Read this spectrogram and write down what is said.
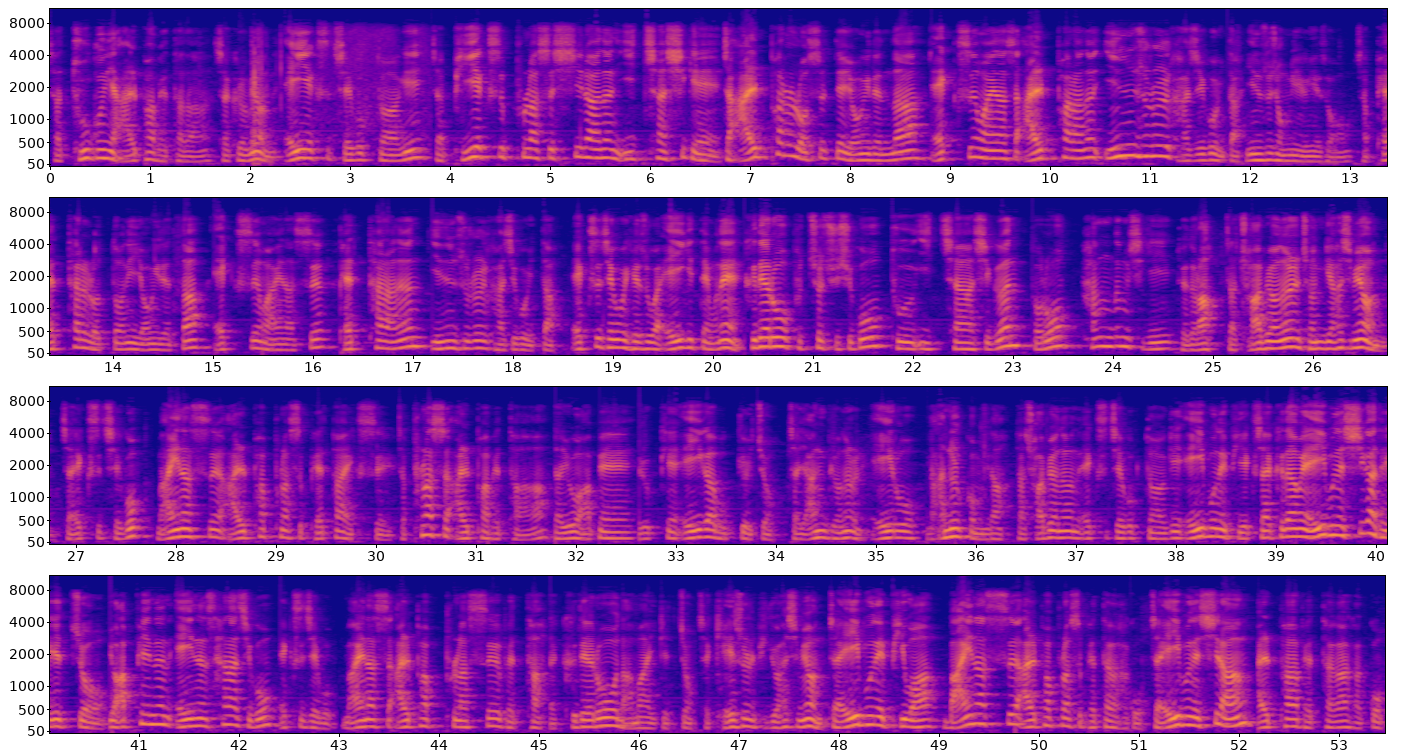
자, 두 근이 알파 베타다. 자, 그러면 ax 제곱 더하기 자, bx 플러스 c라는 2차 식에 자, 알파를 넣었을 때 0이 된다. x 마이너스 알파라는 인수를 가지고 있다. 인수 정리에 의해서. 자, 베타를 넣었더니 0이 됐다. x 마이너스 베타라는 인수를 가지고 있다. x 제곱의 개수가 a이기 때문에 그대로 붙여 주시고 두 2차 식은 서로 항등식이 되더라. 자, 좌변을 전개하시면 자, x 제곱 마이너스 알파 플러스 베타 x. 자, 플러스 알파 베타. 자, 요 앞에 이렇게 a가 묶여 있죠. 자, 양변을 a로 나눌 겁니다. 자, 좌변은 x 제곱 더하기 a분의 bx. 자, 그 다음에 a분의 c가 되겠죠. 요 앞에 있는 a는 사라지고 x 제곱 마이너스 알파 플러스 베타. 자, 그대로 남아 있겠죠. 자, 개수를 비교하시면 자, a분의 b와 마이너스 알파 플러스 베타가 같고 자, a분의 c랑 알파 베타가 같고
